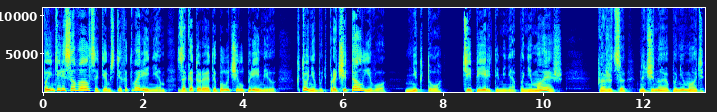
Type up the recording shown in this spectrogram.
поинтересовался тем стихотворением, за которое ты получил премию, кто-нибудь прочитал его? Никто. Теперь ты меня понимаешь? Кажется, начинаю понимать.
